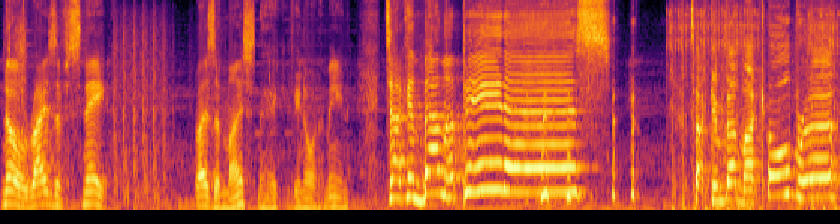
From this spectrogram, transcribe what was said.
No, Rise of Snake. Rise of my snake, if you know what I mean. Talking about my penis. Talking about my Cobra.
